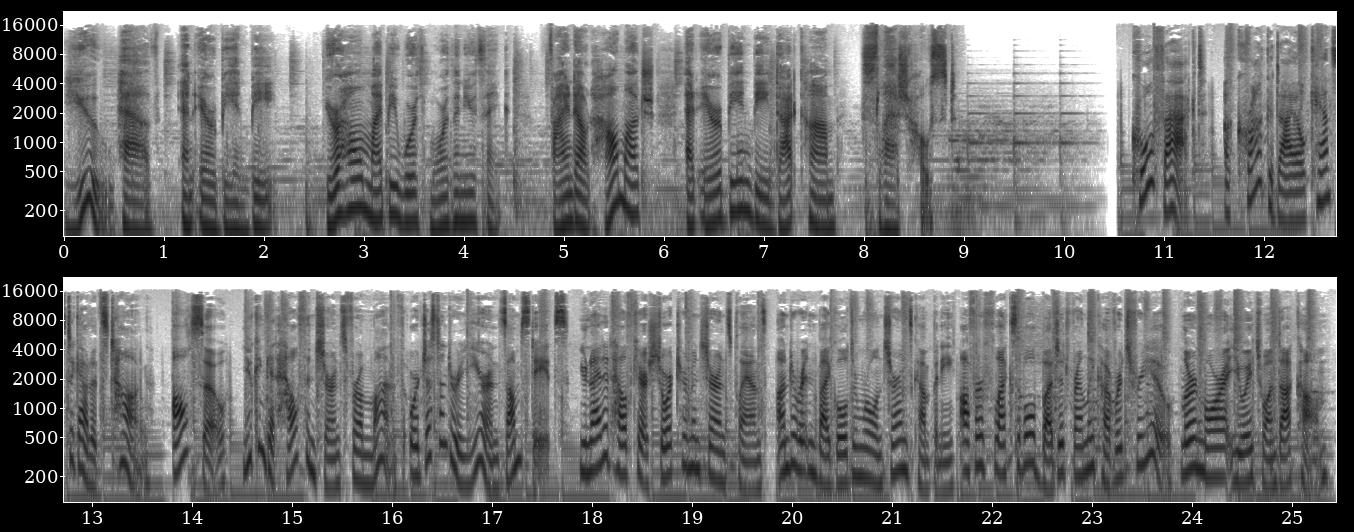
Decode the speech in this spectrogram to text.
you have an Airbnb. Your home might be worth more than you think. Find out how much at airbnb.com/slash host. Cool fact a crocodile can't stick out its tongue. Also, you can get health insurance for a month or just under a year in some states. United Healthcare short term insurance plans, underwritten by Golden Rule Insurance Company, offer flexible, budget friendly coverage for you. Learn more at uh1.com.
